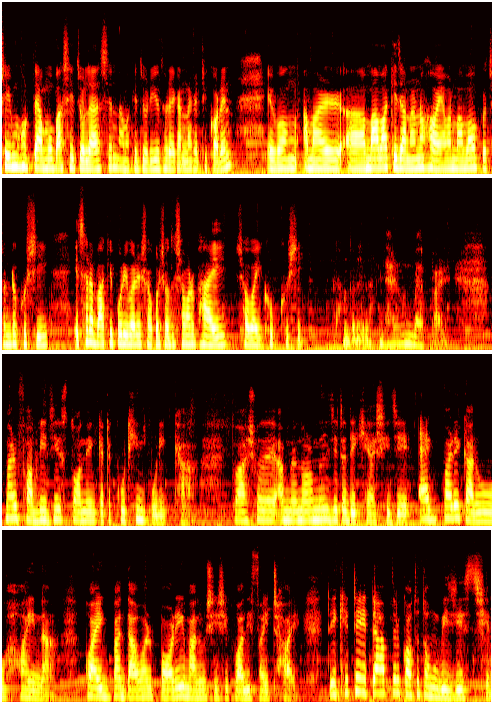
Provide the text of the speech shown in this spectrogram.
সেই মুহূর্তে আম্মু বাসায় চলে আসেন, আমাকে জড়িয়ে ধরে কান্নাকাটি করেন এবং আমার মামাকে জানানো হয়। আমার মামাও প্রচণ্ড খুশি। এছাড়া বাকি পরিবারের সকল সদস্য, আমার ভাই সবাই খুব খুশি। আলহামদুলিল্লাহ। দারুণ ব্যাপার। আমার ফাবিজিএস তো অনেক একটা কঠিন পরীক্ষা। তো আসলে আমরা নর্মালি যেটা দেখে আসি যে একবারে কারও হয় না। কয়েকবার দেওয়ার পরে মানুষ এসে কোয়ালিফাইড হয়। তো এক্ষেত্রে এটা আপনার কততম বিজিএস ছিল?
